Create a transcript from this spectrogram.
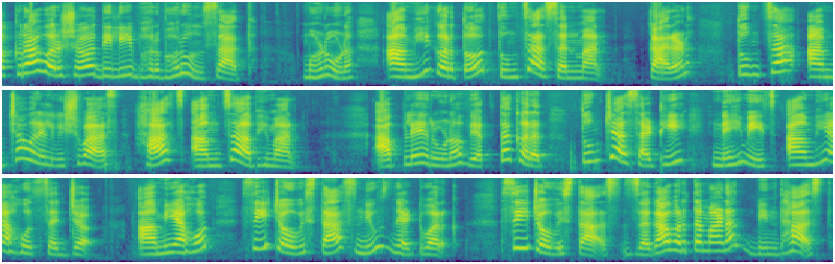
अकरा वर्ष दिली भरभरून साथ. म्हणून आम्ही करतो तुमचा सन्मान. कारण तुमचा आमच्यावरील विश्वास हाच आमचा अभिमान. आपले ऋण व्यक्त करत तुमच्यासाठी नेहमीच आम्ही आहोत सज्ज. आम्ही आहोत सी चोवीस तास न्यूज नेटवर्क. सी चोवीस तास जगा वर्तमानात बिनधास्त.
